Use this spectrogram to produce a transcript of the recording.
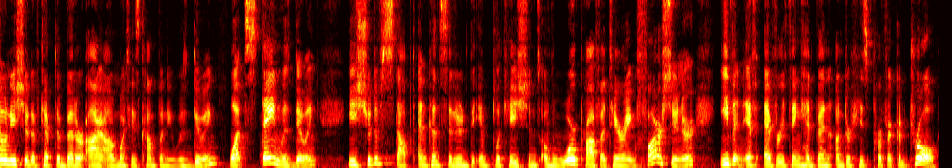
Tony should have kept a better eye on what his company was doing, what Stane was doing, he should have stopped and considered the implications of war profiteering far sooner, even if everything had been under his perfect control.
